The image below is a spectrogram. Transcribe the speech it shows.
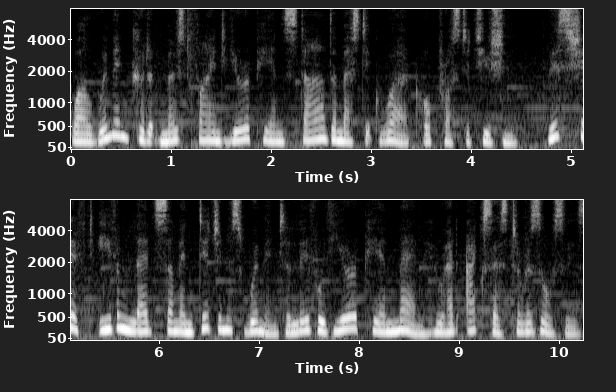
while women could at most find European style domestic work or prostitution. This shift even led some indigenous women to live with European men who had access to resources.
